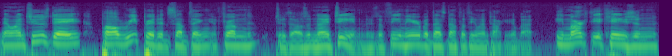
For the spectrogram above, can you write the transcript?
Now, on Tuesday, Paul reprinted something from 2019. There's a theme here, but that's not the theme I'm talking about. He marked the occasion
